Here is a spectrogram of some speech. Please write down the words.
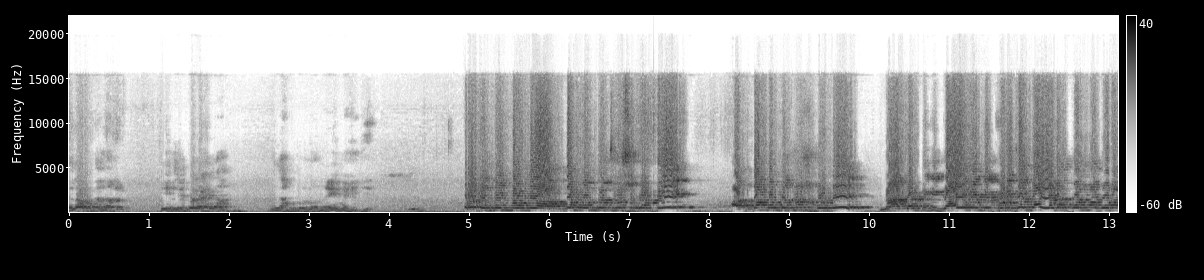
ఎలా ఉందన్నారు? ఏం చెప్పారు ఆయన? విధానంలో నయమైంది. ప్రతిబింబంలో అద్దం ముందు చూసుకుంటే అద్దం ముందు చూసుకుంటే నా కంటికి గాయమైంది కుడి కన్నా కూడా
